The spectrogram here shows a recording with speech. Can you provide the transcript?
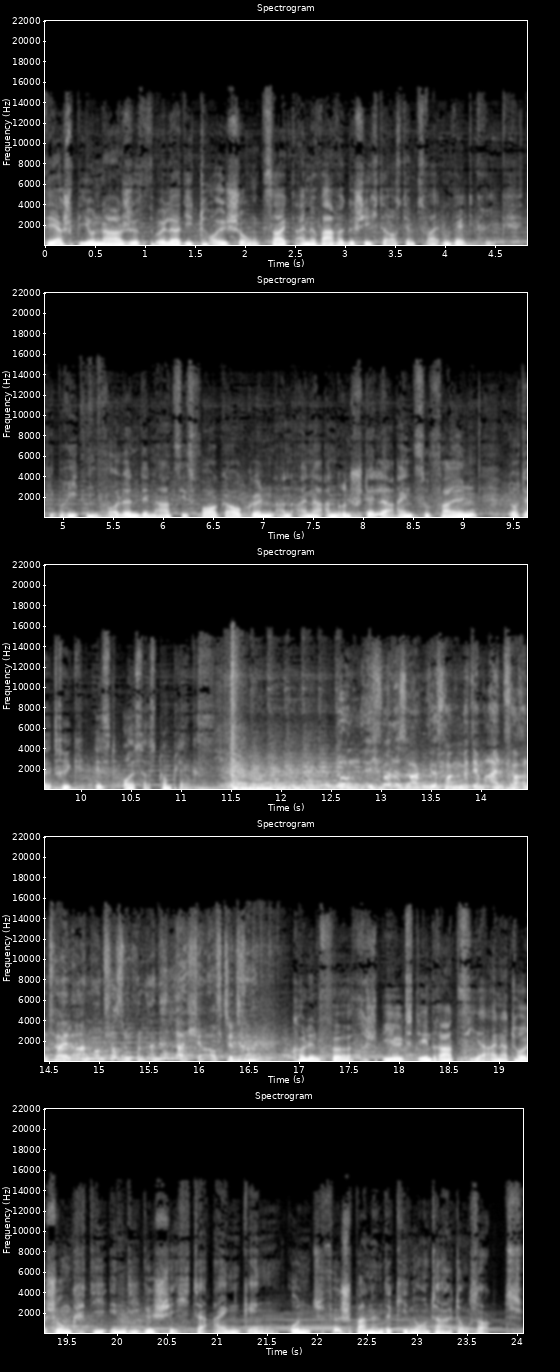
Der Spionage-Thriller Die Täuschung zeigt eine wahre Geschichte aus dem Zweiten Weltkrieg. Die Briten wollen den Nazis vorgaukeln, an einer anderen Stelle einzufallen, doch der Trick ist äußerst komplex. Nun, ich würde sagen, wir fangen mit dem einfachen Teil an und versuchen, eine Leiche aufzutreiben. Colin Firth spielt den Drahtzieher einer Täuschung, die in die Geschichte einging und für spannende Kinounterhaltung sorgt.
